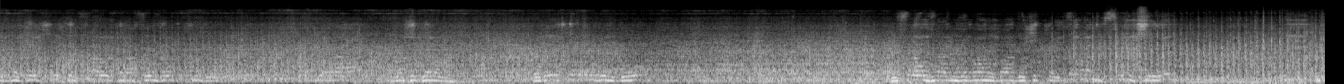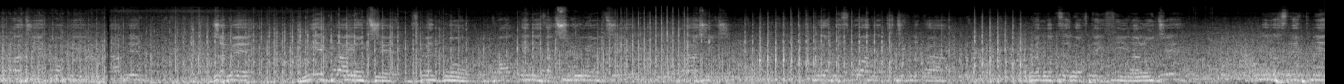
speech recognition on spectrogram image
Jednocześnie przez cały czas ten rząd wspiera nasze działanie. Podejście do budynku zostało zrealizowane bardzo szybko i zobaczyć swoje siły. I prowadzi ogień na tym, żeby nie wdając się w zbędną walkę, nie zatrzymując się, razić i obezwładniać przeciwnika będącego w tej chwili na lądzie i następnie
